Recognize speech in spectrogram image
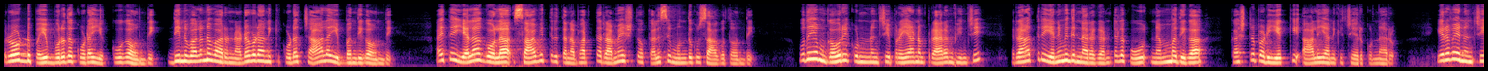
రోడ్డుపై బురద కూడా ఎక్కువగా ఉంది. దీని వలన వారు నడవడానికి కూడా చాలా ఇబ్బందిగా ఉంది. అయితే ఎలాగోలా సావిత్రి తన భర్త రమేష్తో కలిసి ముందుకు సాగుతోంది. ఉదయం గౌరీకుండ నుంచి ప్రయాణం ప్రారంభించి రాత్రి ఎనిమిదిన్నర గంటలకు నెమ్మదిగా కష్టపడి ఎక్కి ఆలయానికి చేరుకున్నారు. ఇరవై నుంచి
